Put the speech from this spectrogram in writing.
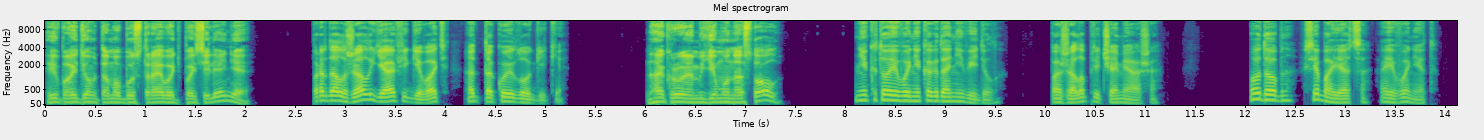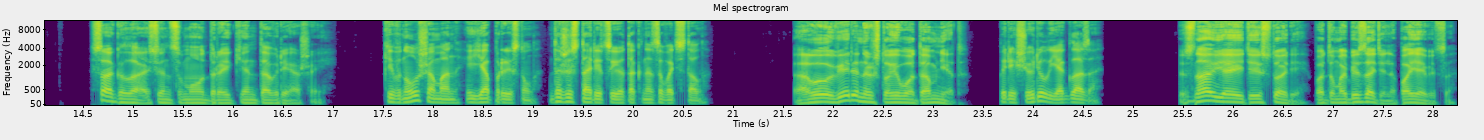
и пойдем там обустраивать поселение? Продолжал я офигевать от такой логики. Накроем ему на стол? Никто его никогда не видел. Пожала плечами Аша. Удобно, все боятся, а его нет. Согласен с мудрой кентавряшей. Кивнул шаман, и я прыснул. Даже старец ее так называть стал. «А вы уверены, что его там нет?» Прищурил я глаза. «Знаю я эти истории, потом обязательно появится».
